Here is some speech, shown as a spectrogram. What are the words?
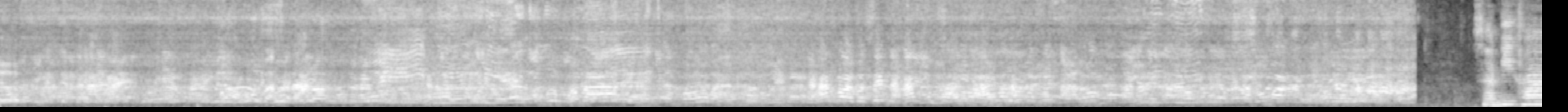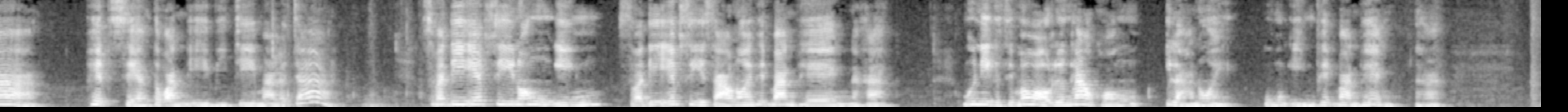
เจอจริงเส้นทางไหนภาษาเนาะนะครับร้อยเปอร์เซ็นต์นะครับสวัสดีค่ะ เพชรเสียงตะวัน EBG มาแล้วจ้า สวัสดี FC น้องอุ๋งอิง สวัสดี FC สาวน้อยเพชรบ้านเพงนะคะ มือนี้ก็สิมาวาเรื่องเล่าของอีหลาหน่อย อุ๋งอิงเพชรบ้านเพงนะคะ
